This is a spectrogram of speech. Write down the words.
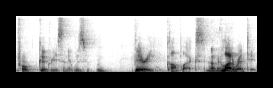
for good reason. It was very complex, a lot of red tape.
